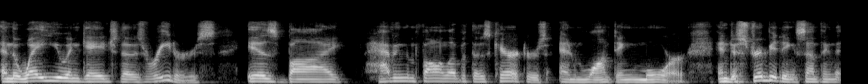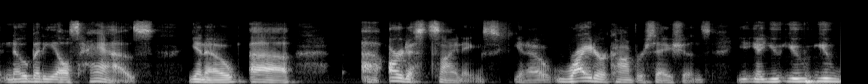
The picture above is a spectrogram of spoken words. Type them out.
and the way you engage those readers is by having them fall in love with those characters and wanting more and distributing something that nobody else has. You know. Uh, uh, artist signings, you know, writer conversations. You, you you you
